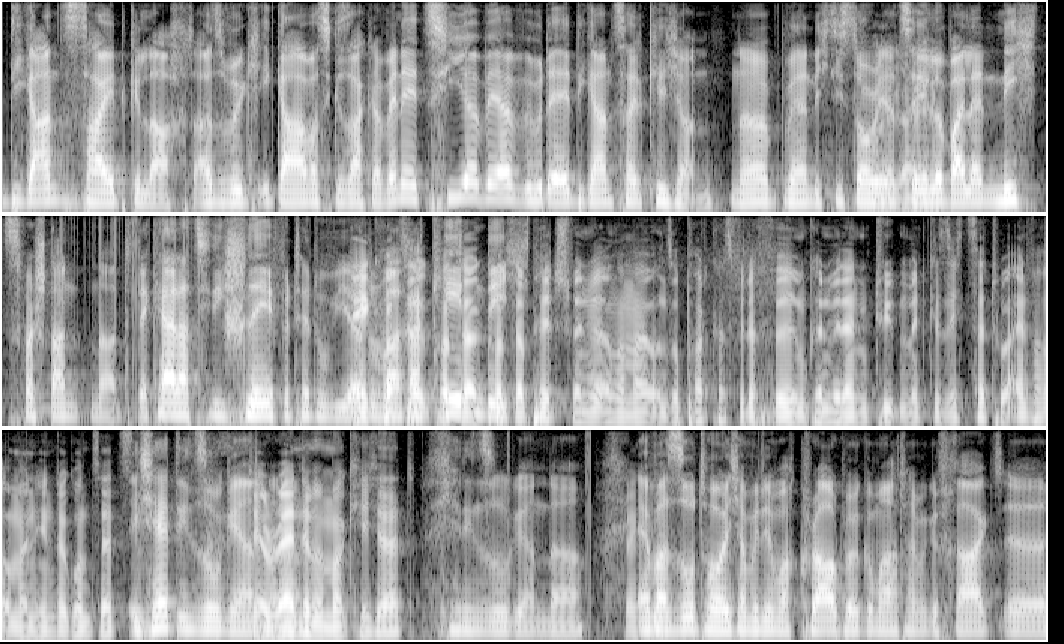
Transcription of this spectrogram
die ganze Zeit gelacht. Also wirklich egal, was ich gesagt habe. Wenn er jetzt hier wäre, würde er die ganze Zeit kichern, ne? während ich die Story geil. erzähle, weil er nichts verstanden hat. Der Kerl hat sich die Schläfe tätowiert Ey, und war kurzer, kurzer, kurzer Pitch, wenn wir irgendwann mal unsere Podcast wieder filmen, können wir dann einen Typen mit Gesichtstattoo einfach immer in den Hintergrund setzen, ich hätte ihn so gern der da. random immer kichert. Ich hätte ihn so gern da. Er gut. war so toll. Ich habe mit ihm auch Crowdwork gemacht, habe ihn gefragt, äh,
